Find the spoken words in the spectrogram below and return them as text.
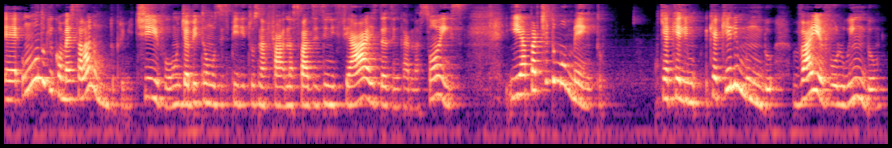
é mundo que começa lá no mundo primitivo, onde habitam os espíritos na fa nas fases iniciais das encarnações, e a partir do momento que aquele, que aquele mundo vai evoluindo,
